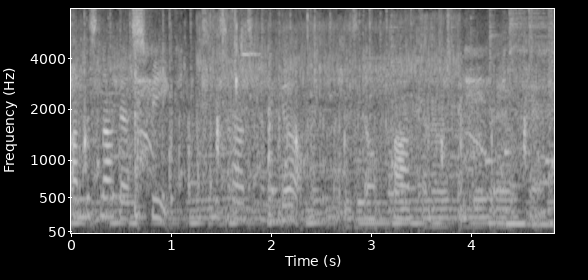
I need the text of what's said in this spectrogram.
I'm just not gonna speak. This is how it's gonna go. I just don't talk and everything will be okay.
